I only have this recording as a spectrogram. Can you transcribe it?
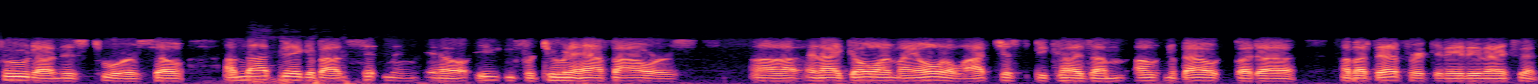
food on this tour, so I'm not big about sitting, and, you know, eating for two and a half hours. Uh, and I go on my own a lot just because I'm out and about. But uh, about that for a Canadian accent?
